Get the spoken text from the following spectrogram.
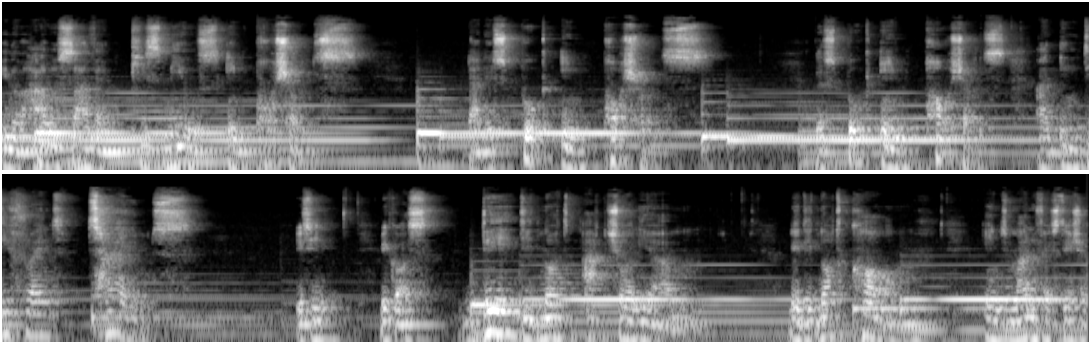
you know how we serve in piecemeals in portions. That they spoke in portions. They spoke in portions and in different times. You see, because they did not actually, um, they did not come into manifestation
